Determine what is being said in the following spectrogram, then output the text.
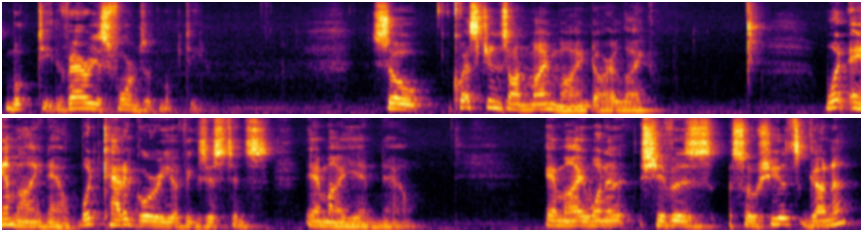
mukti, the various forms of mukti. So, questions on my mind are like, what am I now? What category of existence am I in now? Am I one of Shiva's associates, Gana?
